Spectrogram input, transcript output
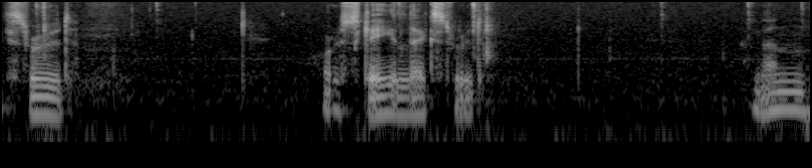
extrude. Or scale extrude. And then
